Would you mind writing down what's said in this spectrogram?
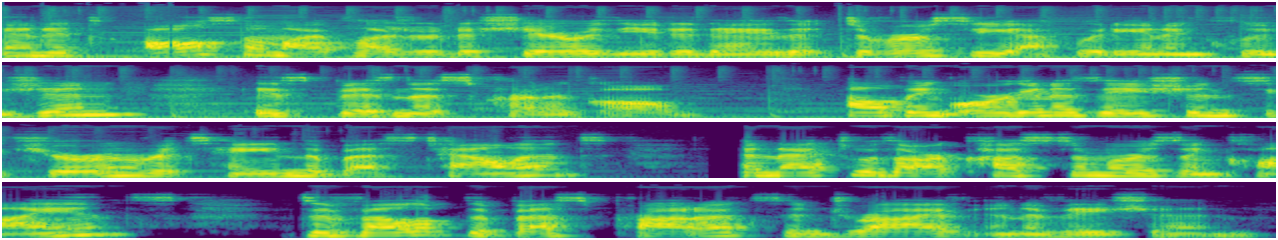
and it's also my pleasure to share with you today that diversity, equity, and inclusion is business critical, helping organizations secure and retain the best talent, connect with our customers and clients, develop the best products, and drive innovation.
